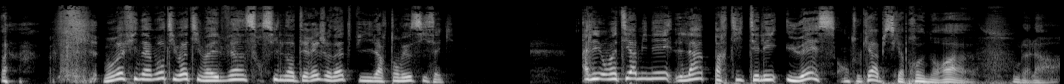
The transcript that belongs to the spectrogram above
bon bah finalement tu vois tu m'as élevé un sourcil d'intérêt Jonathan puis il est retombé aussi sec. Allez on va terminer la partie télé US en tout cas puisqu'après on aura oulala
